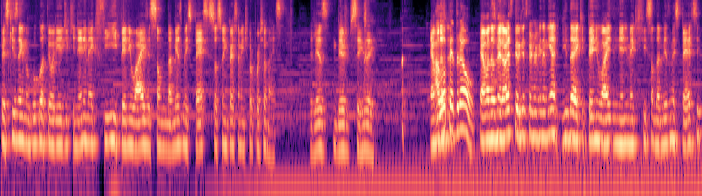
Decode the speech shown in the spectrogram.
pesquisa aí no Google a teoria de que Nanny McPhee e Pennywise são da mesma espécie, só são inversamente proporcionais. Beleza? Um beijo pra vocês aí. É Alô, das, Pedrão! É uma das melhores teorias que eu já vi na minha vida, é que Pennywise e Nanny McPhee são da mesma espécie,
